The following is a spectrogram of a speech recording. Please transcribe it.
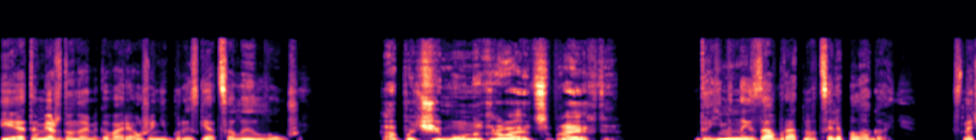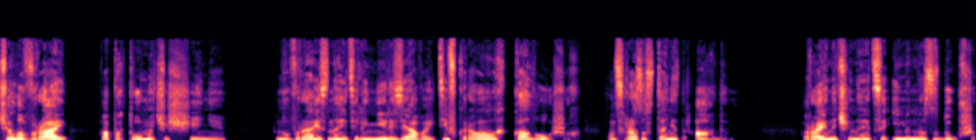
и это, между нами говоря, уже не брызги, а целые лужи. А почему накрываются проекты? Да именно из-за обратного целеполагания. Сначала в рай, а потом очищение. Но в рай, знаете ли, нельзя войти в кровавых калошах, он сразу станет адом. Рай начинается именно с душа.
